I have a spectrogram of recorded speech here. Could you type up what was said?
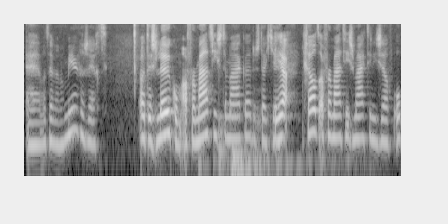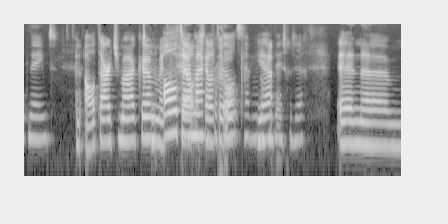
Eh, wat hebben we nog meer gezegd? Oh, het is leuk om affirmaties te maken. Dus dat je Ja. geldaffirmaties maakt en die zelf opneemt. Een altaartje maken Een met altaar gel- maken geld voor erop. geld, hebben we Ja. nog niet eens gezegd. En ehm,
